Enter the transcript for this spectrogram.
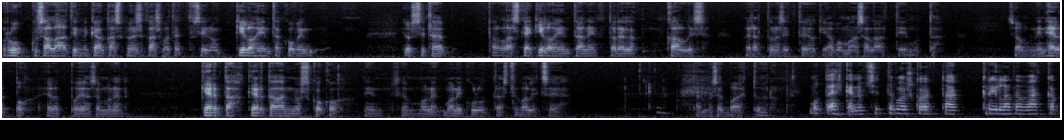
ruukkusalaatin, mikä on kasvihuoneessa kasvatettu. Siinä on kilohinta kovin, jos sitä laskee kilohintaa, niin todella kallis verrattuna sitten johonkin avomaan salaattiin, mutta se on niin helppo, helppo ja semmoinen kerta, kerta-annos koko, niin se on moni, moni kuluttaja sitten valitsee tämmöisen vaihtoehdon. Mutta ehkä nyt sitten voisi koittaa grillata vaikka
